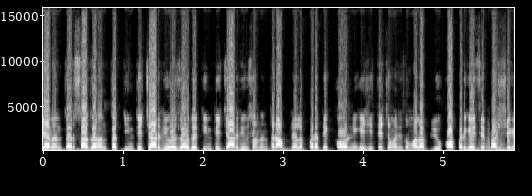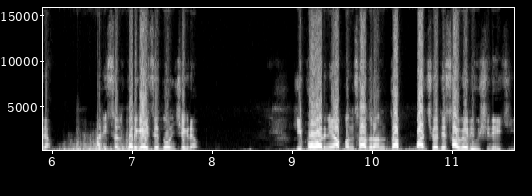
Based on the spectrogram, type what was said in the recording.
त्यानंतर साधारणतः तीन ते चार दिवस जाऊ द्या तीन ते चार दिवसानंतर आपल्याला परत एक फवारणी घ्यायची. त्याच्यामध्ये तुम्हाला ब्ल्यू कॉपर घ्यायचे पाचशे ग्रॅम आणि सल्फर घ्यायचे दोनशे ग्रॅम. ही फवारणी आपण साधारणतः पाचव्या ते सहाव्या दिवशी द्यायची.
